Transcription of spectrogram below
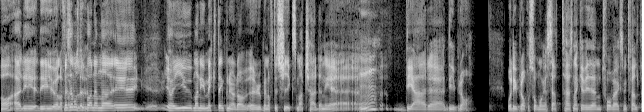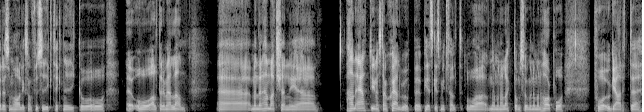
Ja, det, det är ju i alla fall... Men sen måste du bara nämna, eh, jag är ju, man är ju mäkta imponerad av Ruben Loftus-Cheeks match här. Den är, mm. det, är, eh, det är bra. Och det är bra på så många sätt. Här snackar vi en tvåvägsmittfältare som har liksom fysik, teknik och, och, och allt däremellan. Eh, men den här matchen är han äter ju nästan själv upp eh, PSGs mittfält och när man har lagt de summorna man har på på Ugarte,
